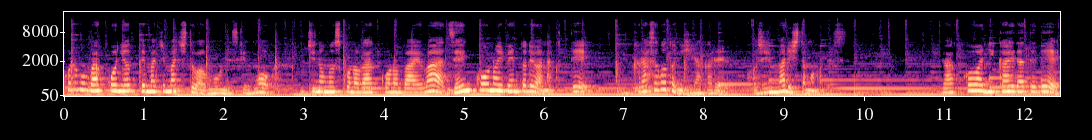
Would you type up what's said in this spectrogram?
これも学校によってまちまちとは思うんですけどもうちの息子の学校の場合は全校のイベントではなくてクラスごとに開かれるこじんまりしたものです。学校は2階建てで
